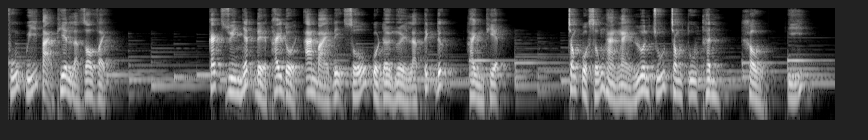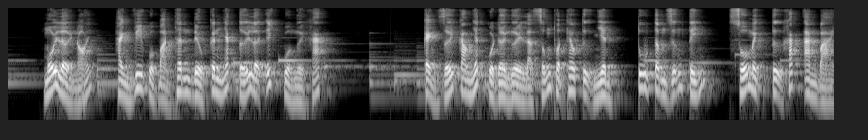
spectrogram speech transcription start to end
phú quý tại thiên là do vậy. Cách duy nhất để thay đổi an bài định số của đời người là tích đức, hành thiện. Trong cuộc sống hàng ngày luôn trú trong tu thân, khẩu, ý. Mỗi lời nói, hành vi của bản thân đều cân nhắc tới lợi ích của người khác. Cảnh giới cao nhất của đời người là sống thuận theo tự nhiên, tu tâm dưỡng tính, số mệnh tự khắc an bài.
